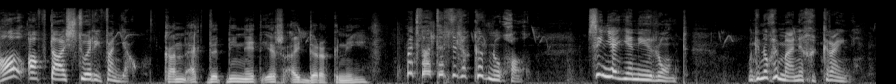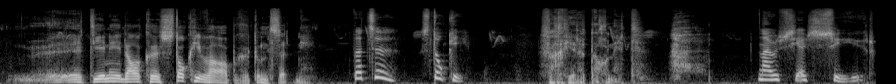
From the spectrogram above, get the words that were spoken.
Haal af daai storie van jou. Kan ek dit nie net eers uitdruk nie? Met watter drukker nogal? sien jy een hier rond? Ek het nog nie myne gekry nie. Het jy nie dalk 'n stokkie waarop ek kan sit nie? Wat 'n stokkie. Vergeet dit tog net. Nou is jy suur.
